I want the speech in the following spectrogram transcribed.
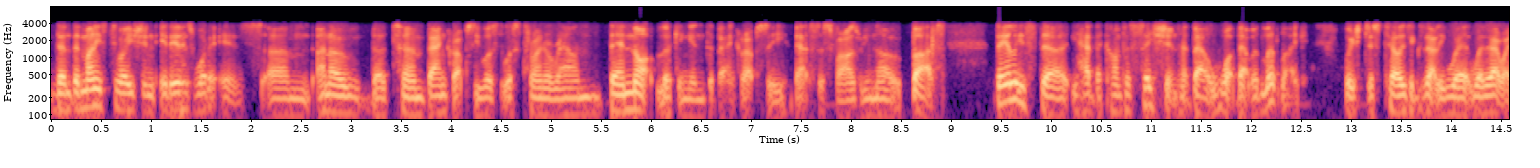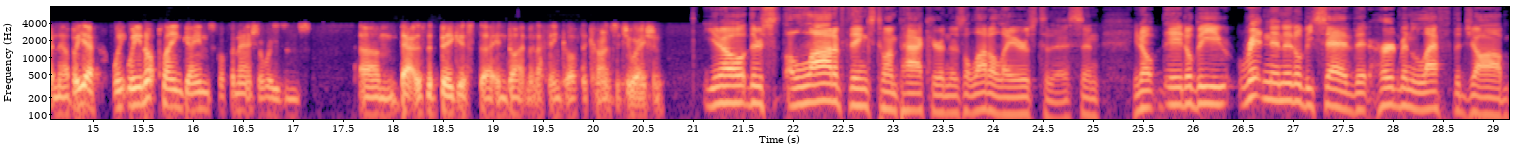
the, the money situation, it is what it is. Um, I know the term bankruptcy was was thrown around. They're not looking into bankruptcy. That's as far as we know. But they at least uh, had the conversation about what that would look like, which just tells you exactly where, where they're at right now. But yeah, when, when you're not playing games for financial reasons, um, that is the biggest uh, indictment, I think, of the current situation. You know, there's a lot of things to unpack here, and there's a lot of layers to this. And, you know, it'll be written and it'll be said that Herdman left the job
